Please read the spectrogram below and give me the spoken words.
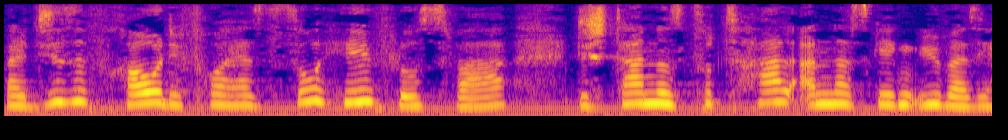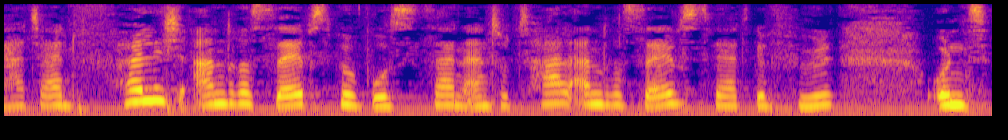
weil diese Frau, die vorher so hilflos war, die stand uns total anders gegenüber. Sie hatte ein völlig anderes Selbstbewusstsein, ein total anderes Selbstwertgefühl. Und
